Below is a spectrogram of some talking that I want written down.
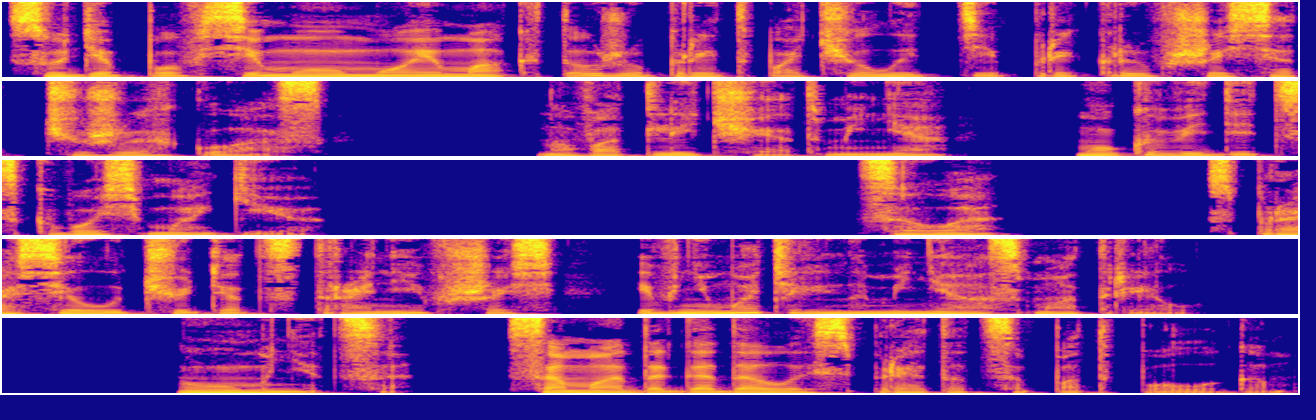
Судя по всему, мой маг тоже предпочел идти, прикрывшись от чужих глаз. Но в отличие от меня, мог видеть сквозь магию. «Цела?» — спросил, чуть отстранившись, и внимательно меня осмотрел. «Умница. Сама догадалась спрятаться под пологом.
